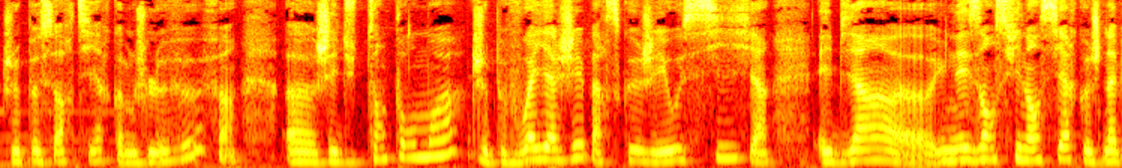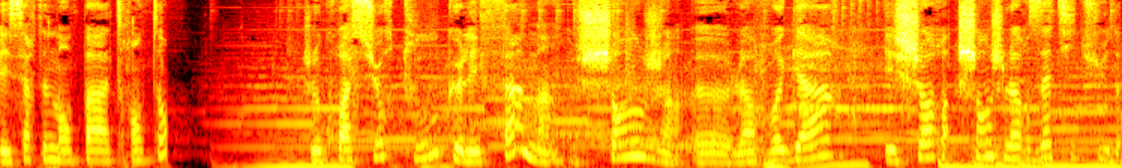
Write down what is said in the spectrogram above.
je peux sortir comme je le veux, enfin, euh, j'ai du temps pour moi, je peux voyager parce que j'ai aussi eh bien, euh, une aisance financière que je n'avais certainement pas à 30 ans. Je crois surtout que les femmes changent euh, leur regard et changent leurs attitudes.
